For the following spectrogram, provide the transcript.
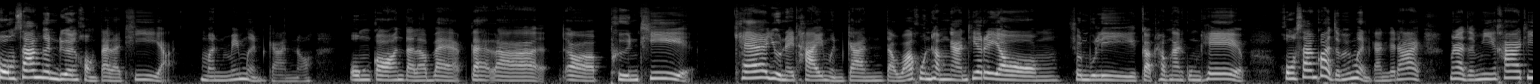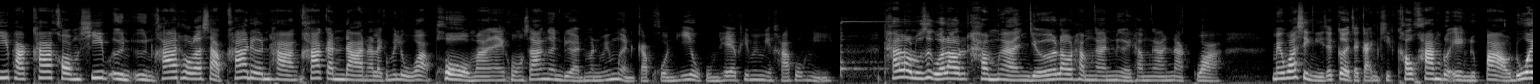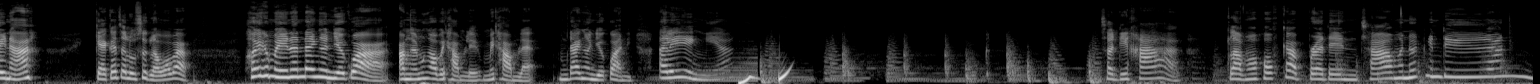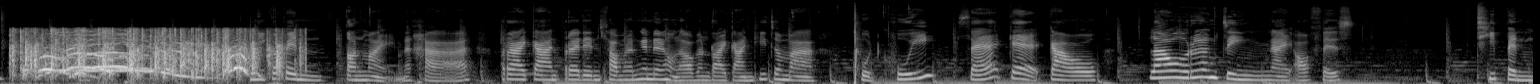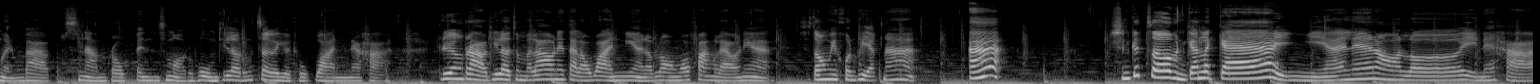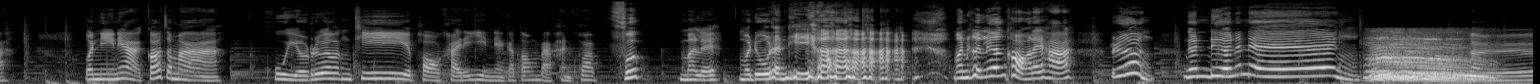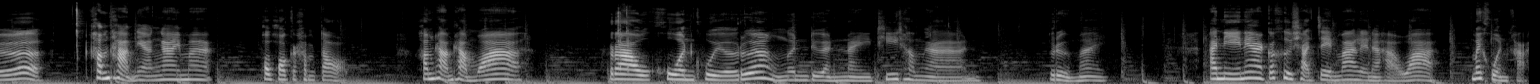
ครงสร้างเงินเดือนของแต่ละที่อะมันไม่เหมือนกันเนาะองค์กรแต่ละแบบแต่ละพื้นที่แค่อยู่ในไทยเหมือนกัน แต่ว่าคุณทำงานที่ระยองชนบุรีกับทำงานกรุงเทพโครงสร้างก็อาจจะไม่เหมือนกันก็ได้ มันอาจจะมีค่าที่พักค่าครองชีพอื่น ๆ ค่าโทรศัพท์ ค่าเดินทาง ค่ากันดานอะไรก็ไม่รู้อะโผล่มาในโครงสร้างเงินเดือน มันไม่เหมือนกับคนที่อยู่กรุงเทพที่ไม่มีค่าพวกนี้ ถ้าเรารู้สึกว่าเราทำงานเยอะเราทำงานเหนื่อยทำงานหนักกว่า ไม่ว่าสิ่งนี้จะเกิดจากการคิดเข้าข้างตัวเองหรือเปล่าด้วยนะ แกก็จะรู้สึกแล้วว่าแบบเฮ้ยทำไมนั่นได้เงินเยอะกว่าเอางั้นมึงเอาไปทำเลยไม่ทำแล้วมันได้เงินเยอะกว่านี่อะไรอย่างเงี้ย สวัสดีค่ะ กลับมาพบกับประเด็นเช้ามนุษย์เงินเดือนนี่ก็เป็นตอนใหม่นะคะ รายการประเด็นเช้ามนุษย์เงินเดือนของเราเป็นรายการที่จะมาขุดคุย แซะแกะเกา เล่าเรื่องจริงในออฟฟิศที่เป็นเหมือนแบบสนามรบเป็นสมรภูมิที่เราต้องเจออยู่ทุกวันนะคะ เรื่องราวที่เราจะมาเล่าในแต่ละวันเนี่ยรับรองว่าฟังแล้วเนี่ย จะต้องมีคนพยักหน้าอะฉันก็เจอเหมือนกันละแกอย่างเงี้ยแน่นอนเลยนะคะ วันนี้เนี่ยก็จะมาคุยเรื่องที่พอใครได้ยินเนี่ยก็ต้องแบบหันความฟึบ มาเลย มาดูทันที มันคือเรื่องของอะไรคะ เรื่องเงินเดือนนั่นเอง เออคำถามเนี่ยง่ายมาก พอๆกับคำตอบคำถามถามว่า เราควรคุยเรื่องเงินเดือนในที่ทำงาน หรือไม่ อันนี้เนี่ยก็คือชัดเจนมากเลยนะคะว่าไม่ควรค่ะ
